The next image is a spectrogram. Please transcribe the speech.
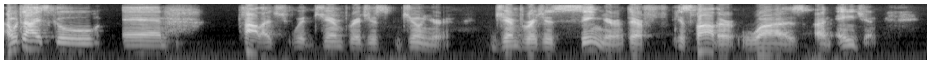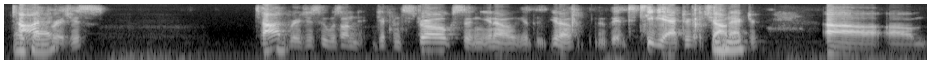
I went to high school and college with Jim Bridges Jr. Jim Bridges Sr. Their his father was an agent. Todd Okay. Bridges. Todd Bridges, who was on Diff'rent Strokes and you know, you know, TV actor, child Mhm. actor. Uh, um,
